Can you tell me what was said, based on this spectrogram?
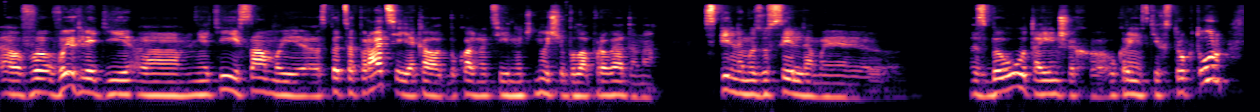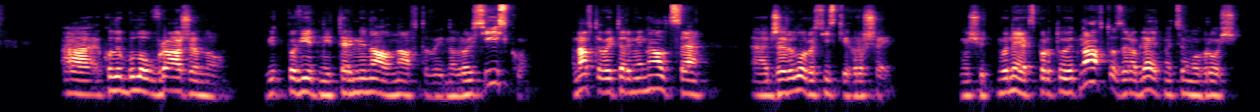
в вигляді е, тієї самої е, спецоперації, яка от буквально цієї ночі була проведена спільними зусиллями е, СБУ та інших е, українських структур, е, коли було вражено відповідний термінал нафтовий новоросійську, нафтовий термінал це е, джерело російських грошей. Тому що вони експортують нафту, заробляють на цьому гроші.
